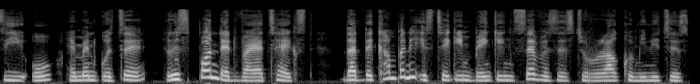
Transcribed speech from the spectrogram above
CEO Herman Kotzé responded via text that the company is taking banking services to rural communities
